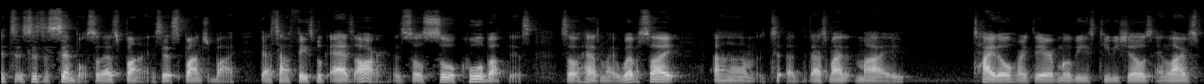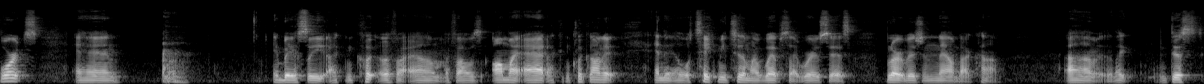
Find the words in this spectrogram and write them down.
it's, it's just a symbol, so that's fine. It says sponsored by. That's how Facebook ads are. It's so so cool about this. So it has my website. Um, uh, that's my my title right there: movies, TV shows, and live sports. And and basically, I can click if I um if I was on my ad, I can click on it, and then it will take me to my website where it says blurredvisionnow.com. Um, like this,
